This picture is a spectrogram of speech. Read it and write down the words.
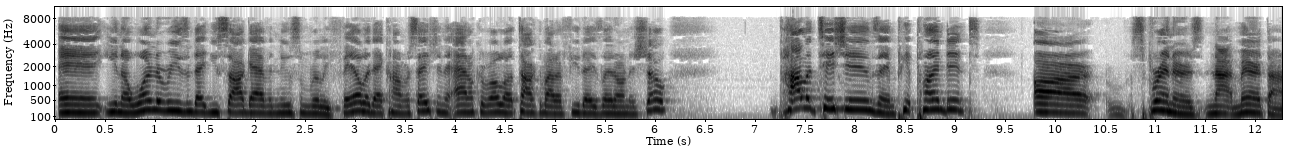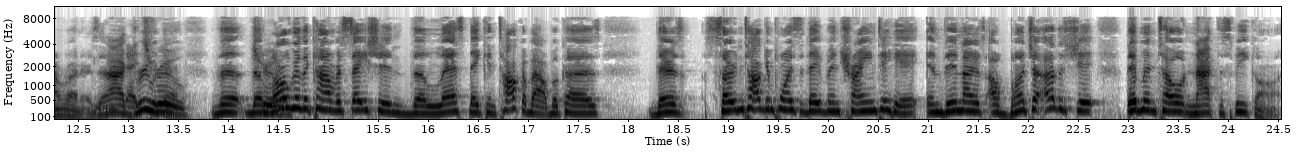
And, you know, one of the reasons that you saw Gavin Newsom really fail at that conversation, that Adam Carolla talked about a few days later on the show, politicians and pundits are sprinters, not marathon runners. And I That's agree true. with that. The, the True. longer the conversation, the less they can talk about because there's certain talking points that they've been trained to hit. And then there's a bunch of other shit they've been told not to speak on.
